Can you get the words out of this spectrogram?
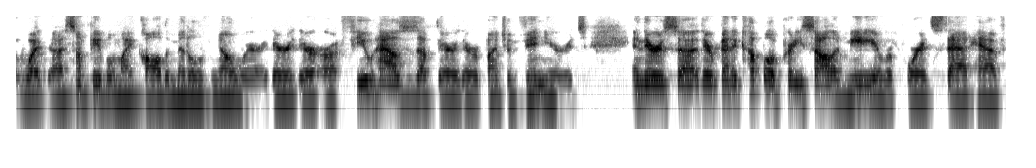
what uh, some people might call the middle of nowhere. There, there are a few houses up there. There are a bunch of vineyards, and there's uh, there have been a couple of pretty solid media reports that have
